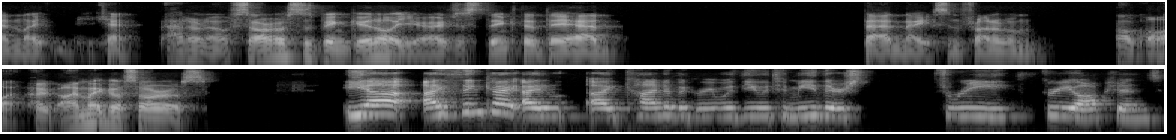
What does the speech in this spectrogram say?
and like you can't. I don't know. Saros has been good all year. I just think that they had bad nights in front of them a lot. I, I might go Saros. Yeah, I think I, I I kind of agree with you. To me, there's three three options,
